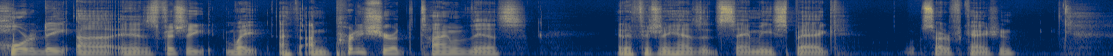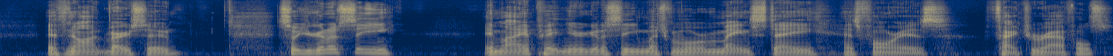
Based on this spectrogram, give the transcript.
Hornady. Uh, it is officially. Wait, I I'm pretty sure at the time of this, it officially has its SAAMI spec certification. If not, very soon. So you're going to see, in my opinion, you're going to see much more of a mainstay as far as factory rifles.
